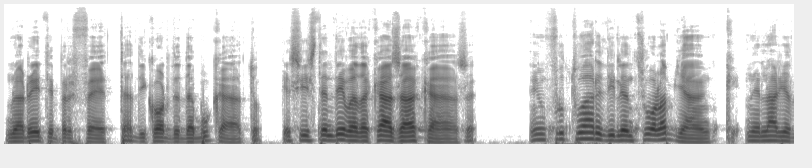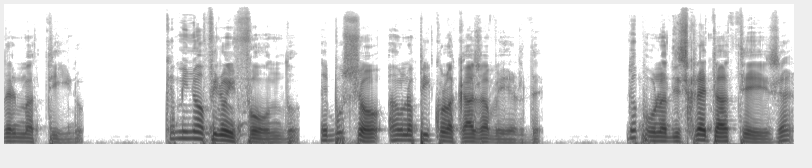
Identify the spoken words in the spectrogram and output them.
una rete perfetta di corde da bucato che si stendeva da casa a casa e un fluttuare di lenzuola bianche nell'aria del mattino. Camminò fino in fondo e bussò a una piccola casa verde. Dopo una discreta attesa,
